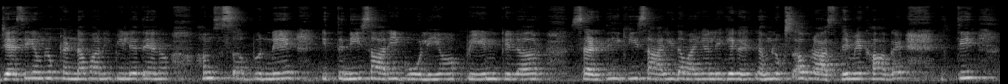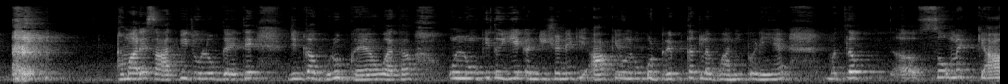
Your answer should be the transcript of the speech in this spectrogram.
जैसे ही हम लोग ठंडा पानी पी लेते हैं ना, हम सबने इतनी सारी गोलियाँ पेन किलर सर्दी की सारी दवाइयाँ लेके गए थे। हम लोग सब रास्ते में खा गए। इतनी हमारे साथ भी जो लोग गए थे, जिनका ग्रुप गया हुआ था, उन लोगों की तो ये कंडीशन है कि आके उन लोगों को ड्रिप तक लगवानी पड़ी है। मतलब सो मैं क्या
